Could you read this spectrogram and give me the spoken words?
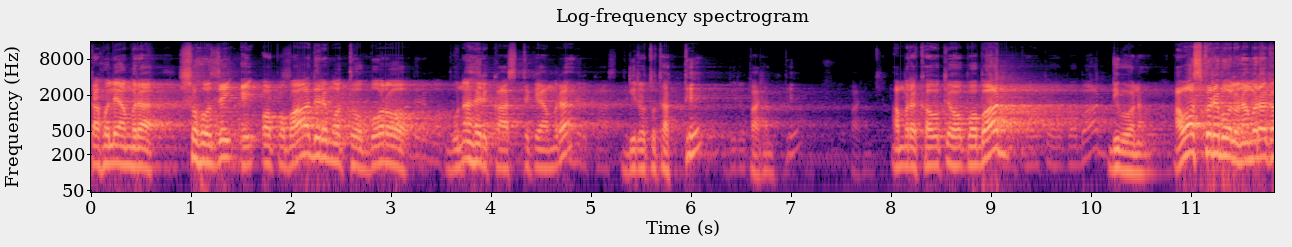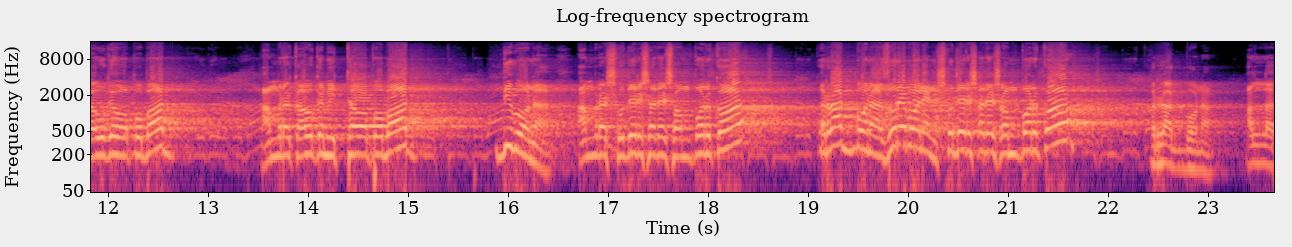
তাহলে আমরা সহজেই এই অপবাদের মতো বড় গুনাহের কাজ থেকে আমরা বিরত থাকতে পারি। আমরা কাউকে অপবাদ দিব না। আওয়াজ করে বলুন, আমরা কাউকে অপবাদ? আমরা কাউকে মিথ্যা অপবাদ দিব না। আমরা সুদের সাথে সম্পর্ক রাখব না। জোরে বলেন, সুদের সাথে সম্পর্ক রাখব না। আল্লাহ,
